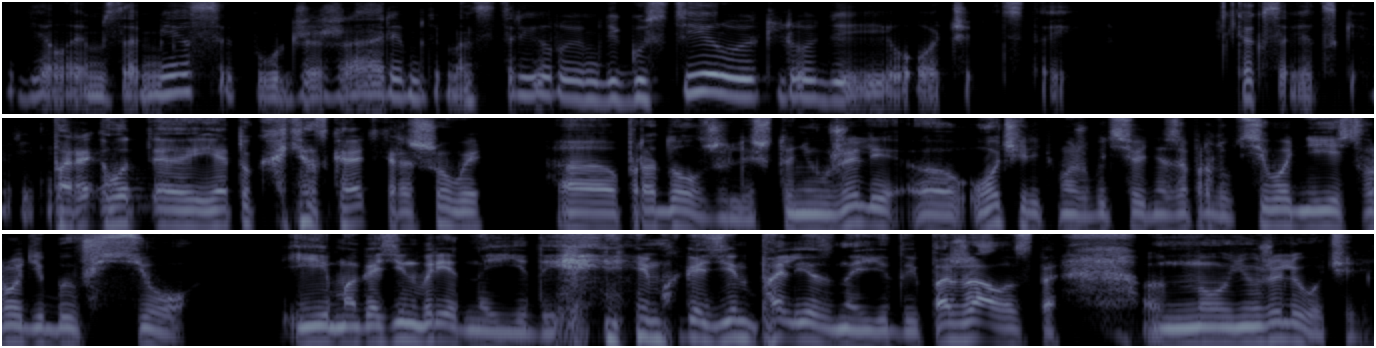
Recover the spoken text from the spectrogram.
делаем замесы, тут же жарим, демонстрируем, дегустируют люди, и очередь стоит, как в советские времена. Вот э, я только хотел сказать, хорошо вы э, продолжили, что неужели э, очередь может быть сегодня за продукт? Сегодня есть вроде бы все и магазин вредной еды, и магазин полезной еды. Пожалуйста. Ну, неужели очередь?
